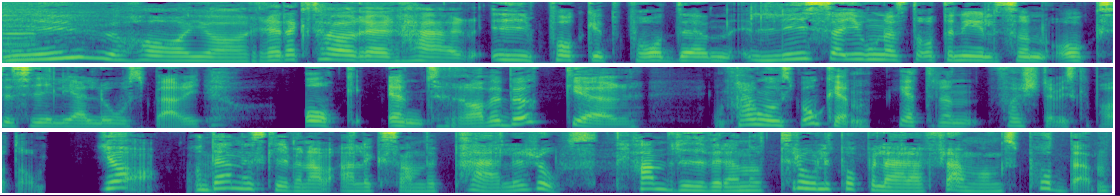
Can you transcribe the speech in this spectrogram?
Nu har jag redaktörer här i Pocketpodden, Lisa Jonasdotter Nilsson och Cecilia Losberg. Och en trave böcker. Framgångsboken heter den första vi ska prata om. Ja, och den är skriven av Alexander Pärleros. Han driver den otroligt populära Framgångspodden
